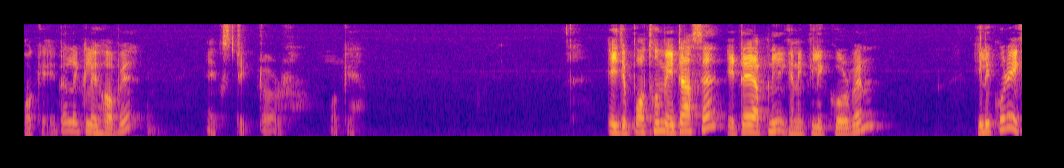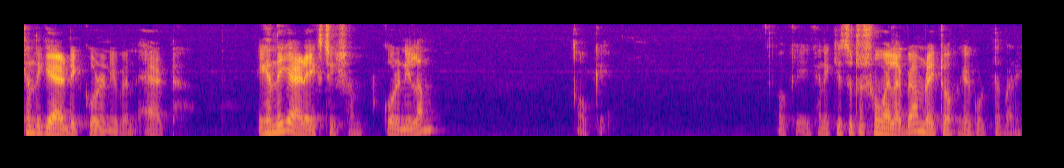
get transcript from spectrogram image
ওকে এটা লিখলেই হবে এক্সটেক্টর ওকে এই যে প্রথম এটা আছে, এটাই আপনি এখানে ক্লিক করবেন। ক্লিক করে এখান থেকে অ্যাড করে নেবেন অ্যাড এখান থেকে অ্যাড এক্সট্রিকশন করে নিলাম। ওকে ওকে এখানে কিছুটা সময় লাগবে, আমরা একটু অপেক্ষা করতে পারি।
